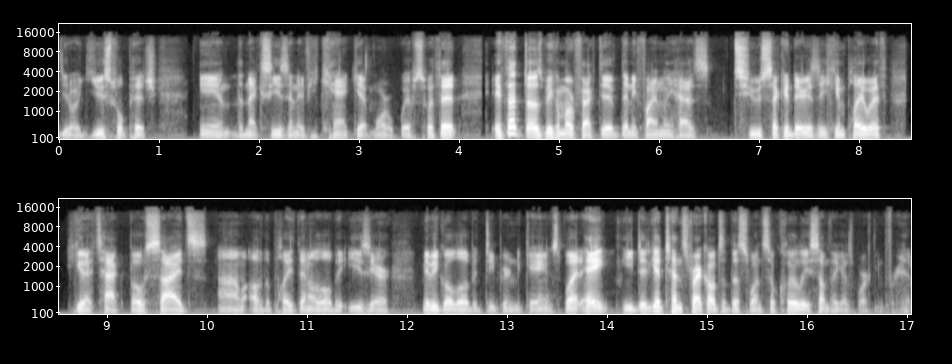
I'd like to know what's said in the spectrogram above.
you know a useful pitch in the next season if he can't get more whiffs with it. If that does become more effective, then he finally has two secondaries that he can play with. He can attack both sides um, of the plate then a little bit easier. Maybe go a little bit deeper into games. But hey, he did get 10 strikeouts at this one, so clearly something is working for him.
